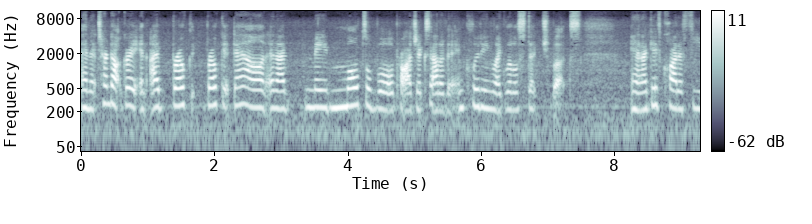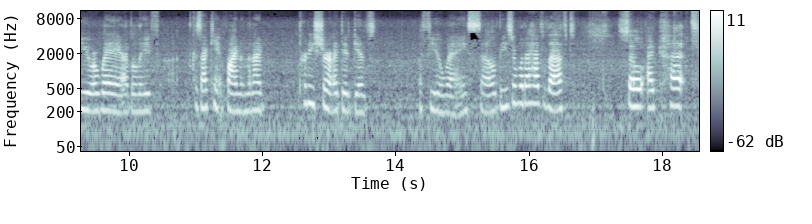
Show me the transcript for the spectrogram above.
and it turned out great, and I broke broke it down, and I made multiple projects out of it, including like little stitch books. And I gave quite a few away, I believe, because I can't find them, and I'm pretty sure I did give a few away. So these are what I have left. So I cut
